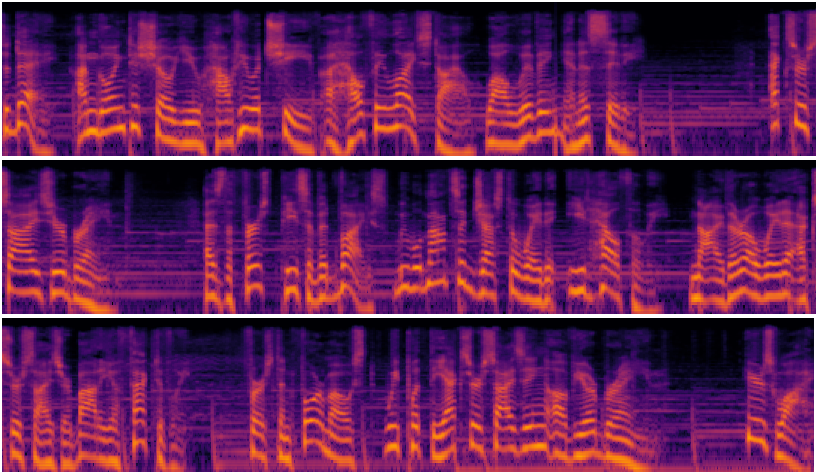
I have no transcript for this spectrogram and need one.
Today, I'm going to show you how to achieve a healthy lifestyle while living in a city. Exercise your brain. As the first piece of advice, we will not suggest a way to eat healthily, neither a way to exercise your body effectively. First and foremost, we put the exercising of your brain. Here's why.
